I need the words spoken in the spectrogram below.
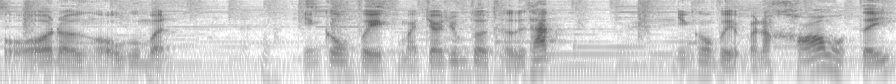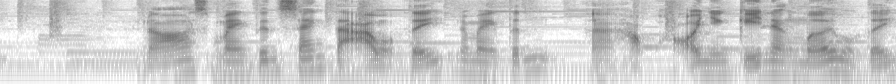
của đội ngũ của mình. Những công việc mà cho chúng tôi thử thách những công việc mà nó khó một tí nó mang tính sáng tạo một tí nó mang tính à, học hỏi những kỹ năng mới một tí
